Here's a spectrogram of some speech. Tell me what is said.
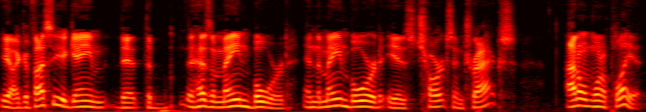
Yeah, like if I see a game that the that has a main board and the main board is charts and tracks, I don't want to play it.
